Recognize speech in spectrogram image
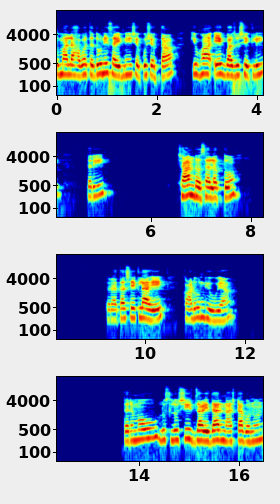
तुम्हाला हवं तर दोन्ही साईडने शेकू शकता. किंवा एक बाजू शेकली तरी छान डोसा लागतो. तर आता शेकला आहे. काढून घेऊया. तर मऊ लुसलुशीत जाळीदार नाश्ता बनून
